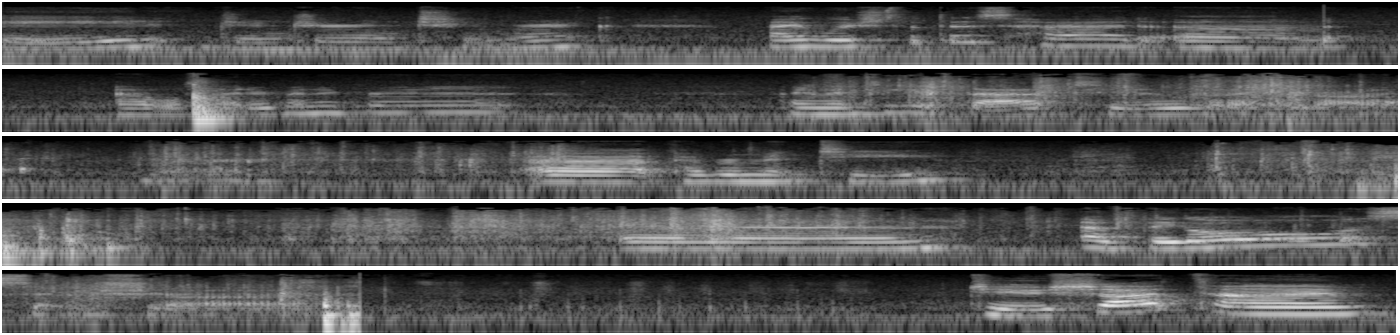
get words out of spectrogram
aid, ginger and turmeric. I wish that this had um, apple cider vinegar in it. I meant to get that too, but I forgot. Uh, peppermint tea. And then a big ol' Essentia. Juice shot time.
